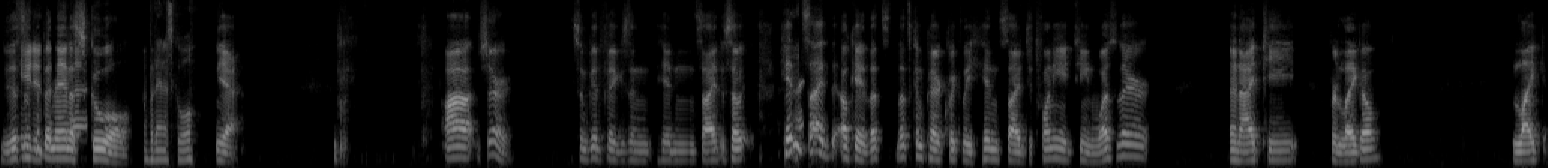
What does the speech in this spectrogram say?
This is the banana school. a banana school. Yeah. Uh sure. Some good figs in hidden side. So hidden side okay, let's let's compare quickly hidden side to 2018. Was there an IP for Lego like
